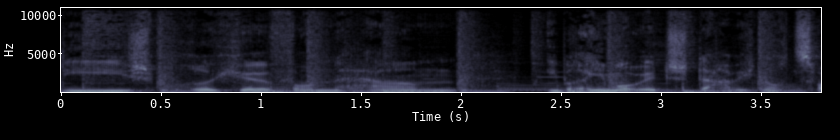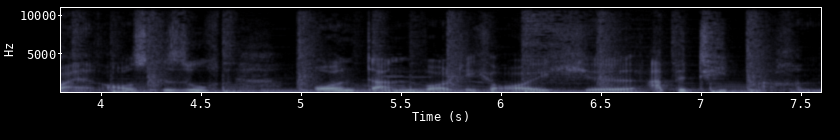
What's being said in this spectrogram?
die Sprüche von Herrn Ibrahimovic, da habe ich noch zwei rausgesucht und dann wollte ich euch äh, Appetit machen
